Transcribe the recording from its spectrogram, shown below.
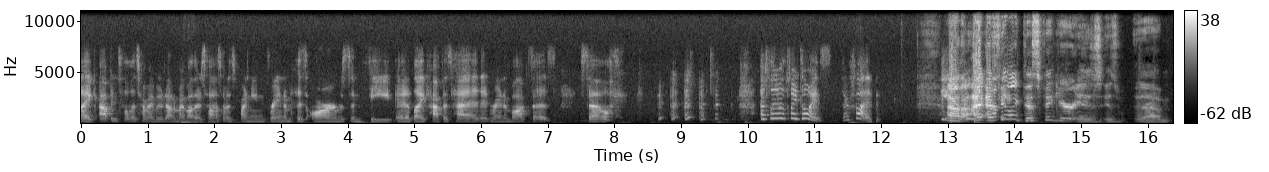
like up until the time I moved out of my mother's house, I was finding random his arms and feet and like half his head in random boxes. So I play with my toys. They're fun. The I don't know. I, I feel like this figure is is um,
